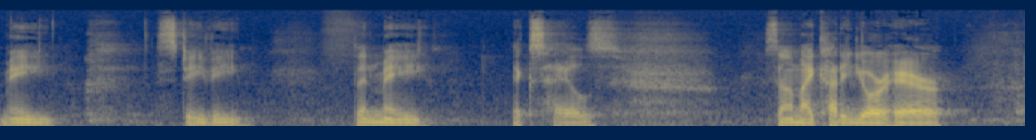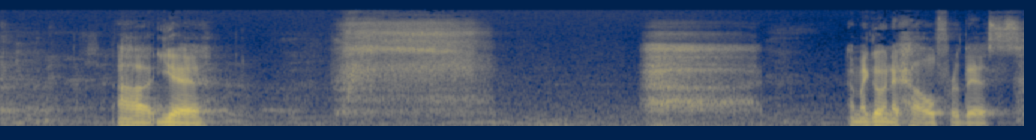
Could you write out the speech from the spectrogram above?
me, Stevie, then me, exhales. So, am I cutting your hair? Uh, yeah. Am I going to hell for this?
